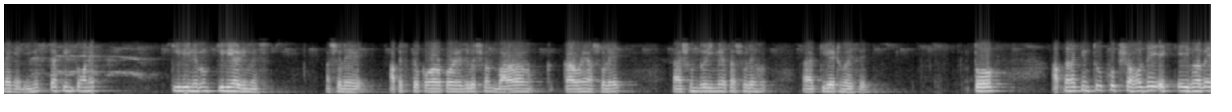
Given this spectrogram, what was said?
দেখেন ইমেজটা কিন্তু অনেক ক্লিন এবং ক্লিয়ার ইমেজ আসলে আপস্কেল করার পর রেজুলেশন বাড়ানোর কারণে আসলে সুন্দর ইমেজ আসলে ক্রিয়েট হয়েছে। তো আপনারা কিন্তু খুব সহজেই এইভাবে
